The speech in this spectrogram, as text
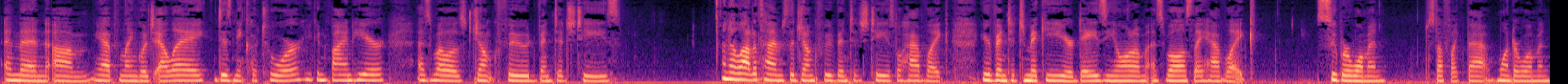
And then um, you have Language LA, Disney Couture you can find here, as well as junk food, vintage tees. And a lot of times the junk food vintage tees will have like your vintage Mickey or Daisy on them, as well as they have like Superwoman, stuff like that, Wonder Woman.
